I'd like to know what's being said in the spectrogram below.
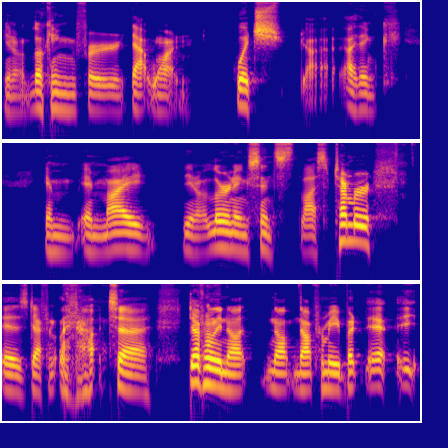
you know looking for that one which uh, i think in in my you know learning since last september is definitely not uh definitely not not not for me. But uh, it,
